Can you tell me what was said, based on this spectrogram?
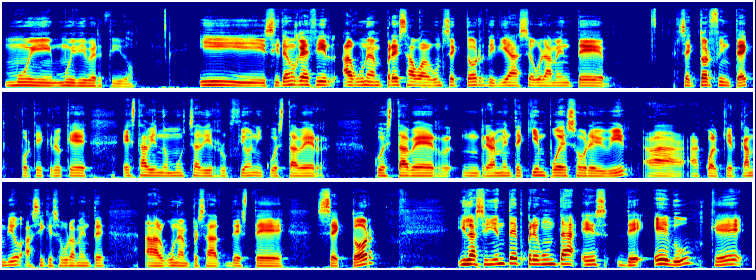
muy, muy divertido. Y si tengo que decir alguna empresa o algún sector, diría seguramente sector fintech, porque creo que está habiendo mucha disrupción y cuesta ver cuesta ver realmente quién puede sobrevivir a, cualquier cambio, así que seguramente a alguna empresa de este sector. Y la siguiente pregunta es de Edu, que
